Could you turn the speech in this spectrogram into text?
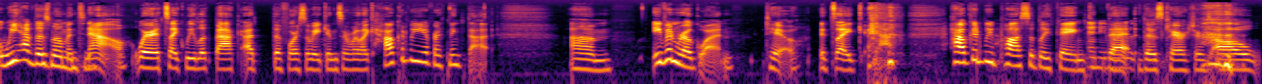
we have those moments now where it's like we look back at the Force Awakens and we're like, how could we ever think that? Um, even Rogue One too. It's like, how could we possibly think Anyone that those characters all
